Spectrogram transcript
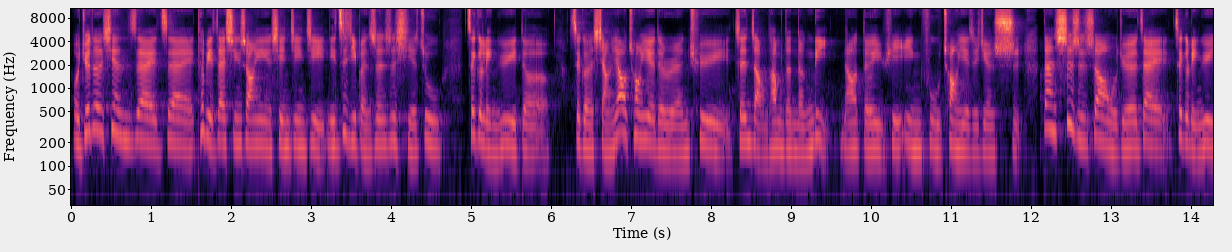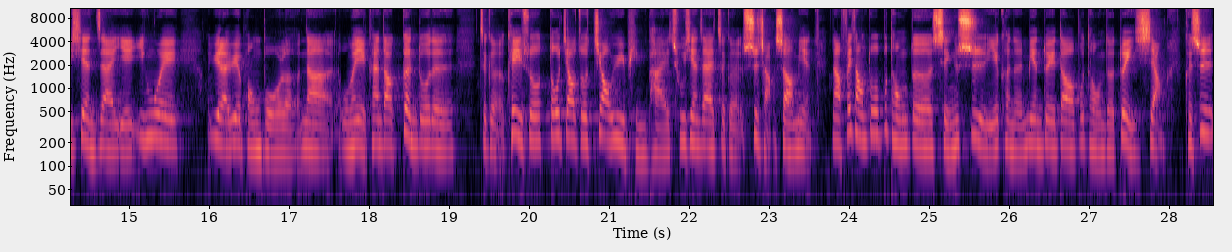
我觉得现在在特别在新商业、新经济，你自己本身是协助这个领域的这个想要创业的人去增长他们的能力，然后得以去应付创业这件事。但事实上，我觉得在这个领域现在也因为越来越蓬勃了。那我们也看到更多的这个可以说都叫做教育品牌出现在这个市场上面。那非常多不同的形式，也可能面对到不同的对象。可是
